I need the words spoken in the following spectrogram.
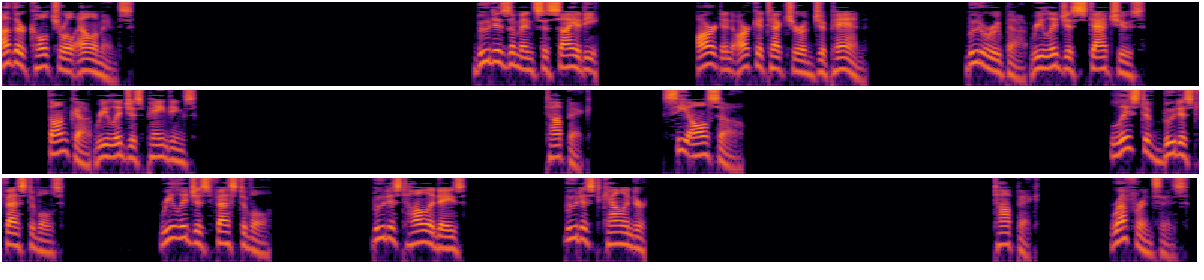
Other cultural elements Buddhism and society Art and architecture of Japan Buddharupa religious statues Thangka religious paintings. Topic. See also. List of Buddhist festivals. Religious festival. Buddhist holidays. Buddhist calendar. Topic References.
